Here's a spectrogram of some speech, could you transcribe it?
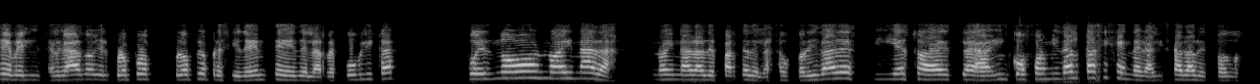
Evelyn Salgado y el propio, propio presidente de la República, pues no, no hay nada, no hay nada de parte de las autoridades y eso es la inconformidad casi generalizada de todos.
